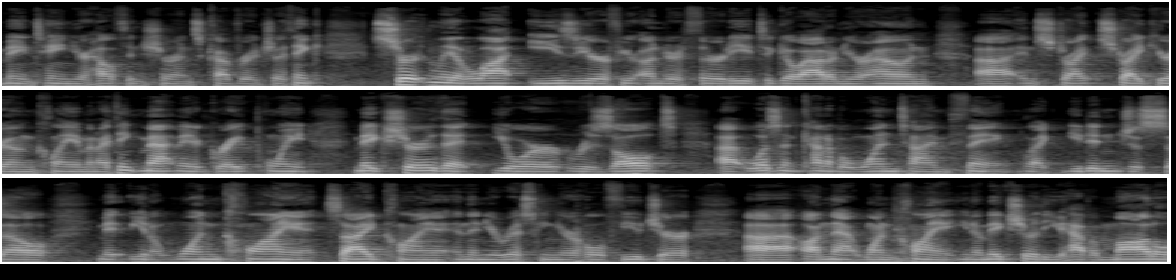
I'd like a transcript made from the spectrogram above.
maintain your health insurance coverage. I think certainly a lot easier if you're under 30 to go out on your own uh, and strike, strike your own claim. And I think Matt made a great point. Make sure that your result uh, wasn't kind of a one-time thing. Like you didn't just sell, you know, one client, side client, and then you're risking your whole future uh, on that one client. You know, make sure that you have a model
